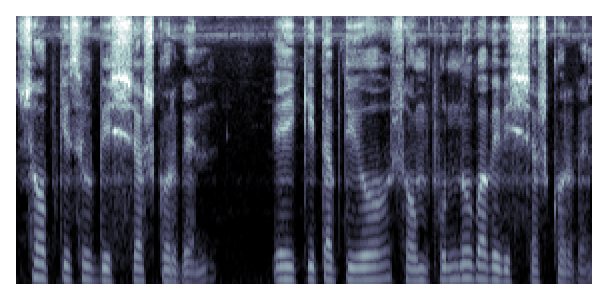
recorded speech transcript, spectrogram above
সব কিছু বিশ্বাস করবেন। এই কিতাবটিও সম্পূর্ণভাবে বিশ্বাস করবেন।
